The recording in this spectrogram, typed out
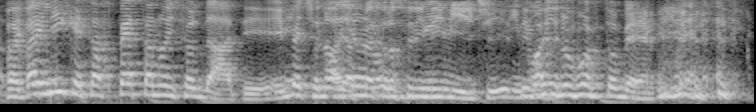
Fai, vai lì che ti aspettano i soldati e invece Eh, no, li aspettano solo i nemici. Ti vogliono molto bene.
